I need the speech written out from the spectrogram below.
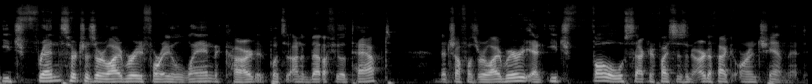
Each friend searches their library for a land card and puts it on the battlefield tapped, then shuffles their library, and each foe sacrifices an artifact or enchantment.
